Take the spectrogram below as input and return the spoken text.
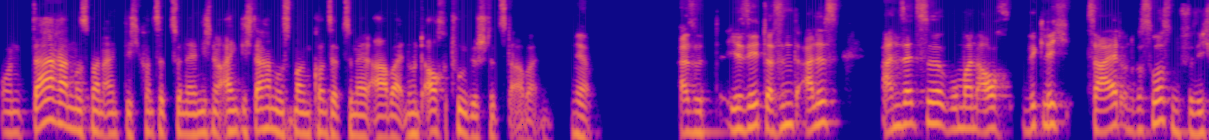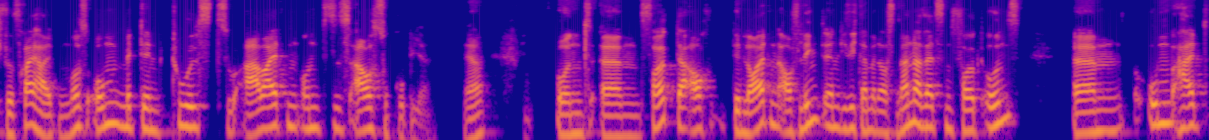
Und daran muss man eigentlich konzeptionell, nicht nur eigentlich daran muss man konzeptionell arbeiten und auch toolgestützt arbeiten. Ja. Also ihr seht, das sind alles Ansätze, wo man auch wirklich Zeit und Ressourcen für sich für frei halten muss, um mit den Tools zu arbeiten und es auszuprobieren. Ja. Und ähm, folgt da auch den Leuten auf LinkedIn, die sich damit auseinandersetzen, folgt uns, ähm, um halt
